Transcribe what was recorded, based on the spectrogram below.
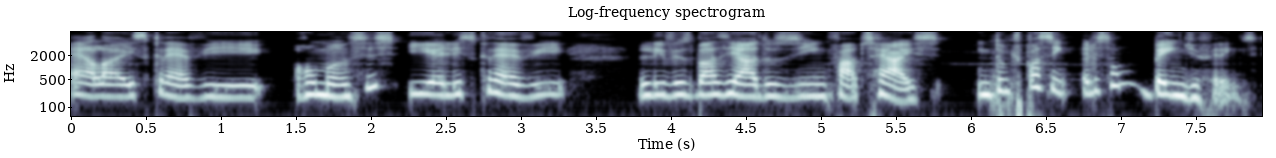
Ela escreve romances e ele escreve livros baseados em fatos reais. Então, tipo assim, eles são bem diferentes.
